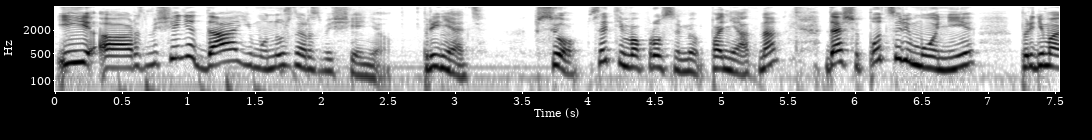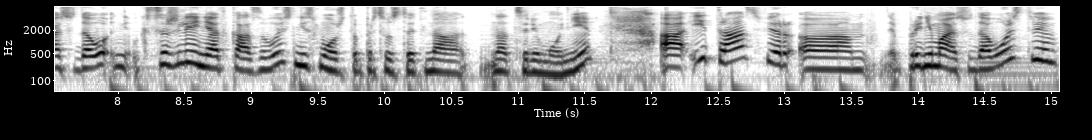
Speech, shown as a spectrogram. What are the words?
и а, размещение, да, ему нужно размещение. Принять. Все, с этими вопросами понятно. Дальше по церемонии принимаю с удовольствием. К сожалению, отказываюсь, не сможет он присутствовать на, на церемонии. А, и трансфер а, принимаю с удовольствием.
